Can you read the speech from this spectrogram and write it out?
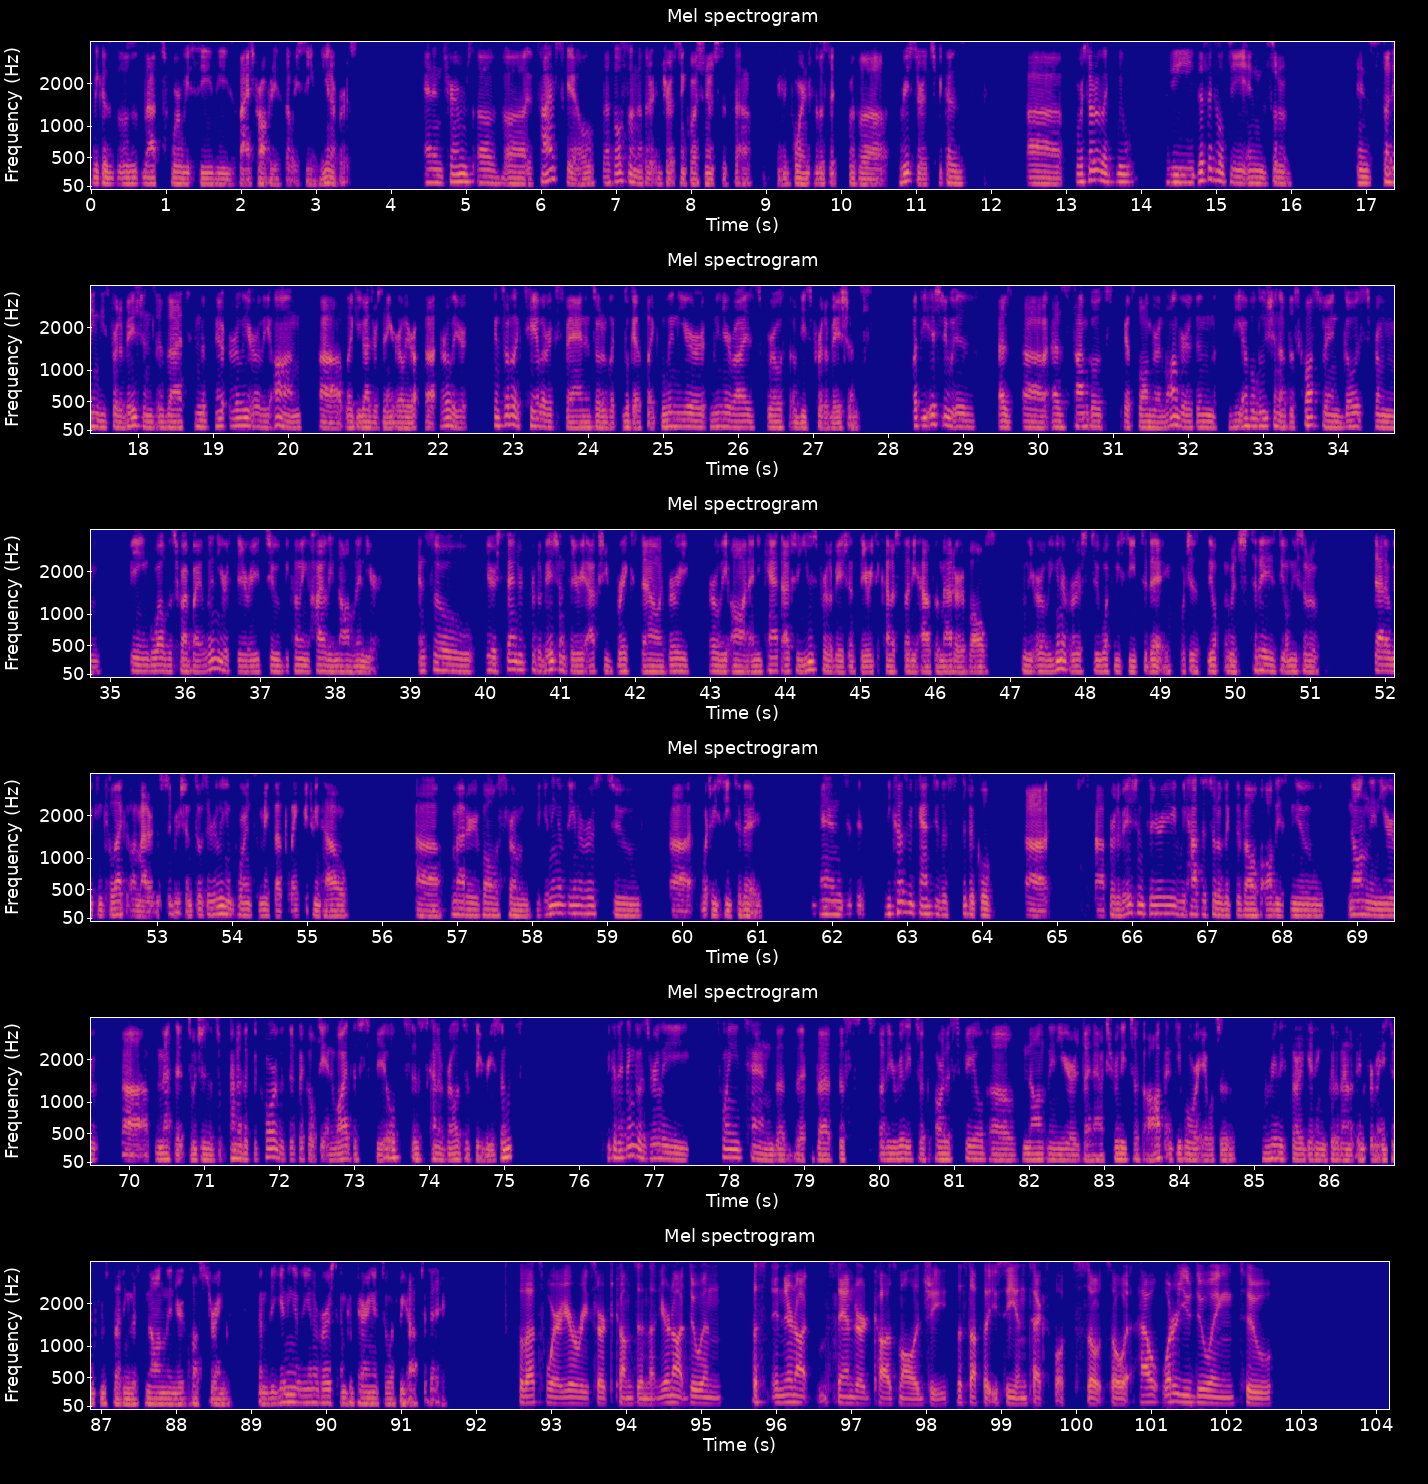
because those that's where we see these nice properties that we see in the universe. And in terms of uh, time scale, that's also another interesting question, which is uh, important for the for the research because uh, we're sort of like we the difficulty in sort of in studying these perturbations is that in the early early on, uh, like you guys were saying earlier earlier, can sort of like Taylor expand and sort of like look at like linear linearized growth of these perturbations. But the issue is as uh, as time goes gets longer and longer, then the evolution of this clustering goes from being well described by linear theory to becoming highly nonlinear. And so your standard perturbation theory actually breaks down very early on, and you can't actually use perturbation theory to kind of study how the matter evolves from the early universe to what we see today, which is the which today is the only sort of data we can collect on matter distribution. So it's really important to make that link between how uh, matter evolves from beginning of the universe to uh, what we see today. And because we can't do this typical uh, uh, perturbation theory, we have to sort of like develop all these new nonlinear uh, methods, which is kind of like the core of the difficulty and why this field is kind of relatively recent. Because I think it was really 2010 that, that, that this study really took, or this field of nonlinear dynamics really took off, and people were able to really start getting a good amount of information from studying this nonlinear clustering from the beginning of the universe and comparing it to what we have today. So that's where your research comes in. Then you're not doing this, and you're not standard cosmology, the stuff that you see in textbooks. So, so how? What are you doing to?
